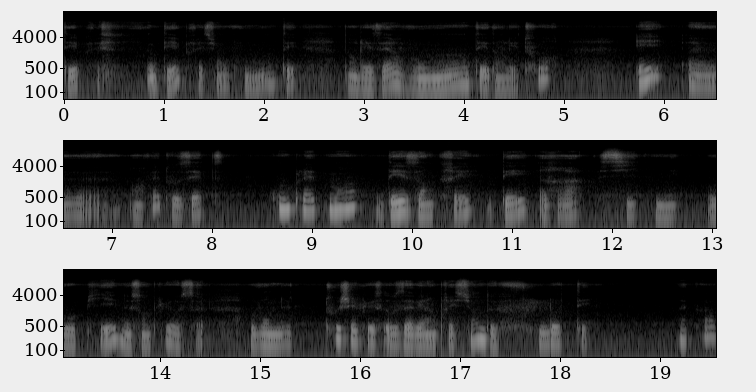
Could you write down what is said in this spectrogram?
dépre dépression, vous montez dans les airs, vous montez dans les tours, et euh, en fait, vous êtes complètement désancré, déraciné. Vos pieds ne sont plus au sol. Vous ne touchez plus, vous avez l'impression de flotter. D'accord?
